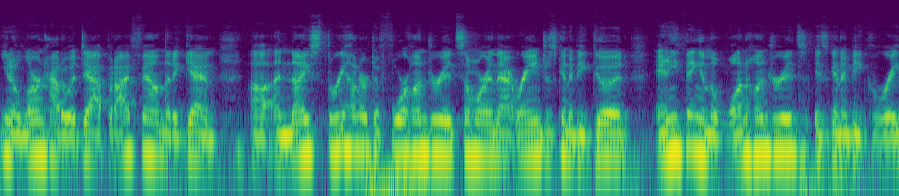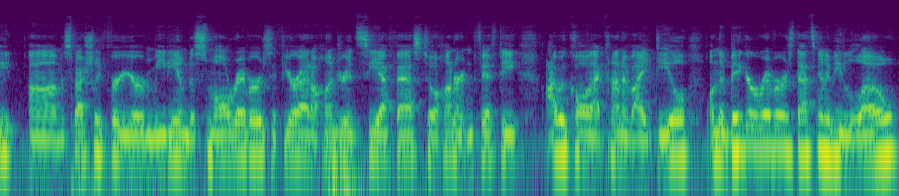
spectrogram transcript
you know learn how to adapt. But i've found that again uh, a nice 300 to 400 somewhere in that range is going to be good. Anything in the 100s is going to be great um, especially for your medium to small rivers. If you're at 100 cfs to 150 i would call that kind of ideal. On the bigger rivers that's going to be low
